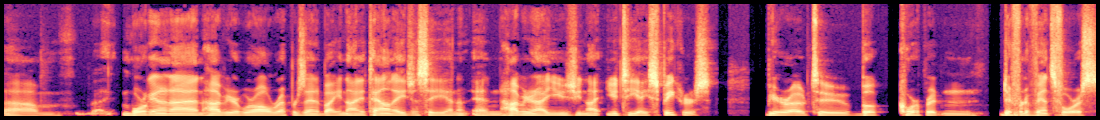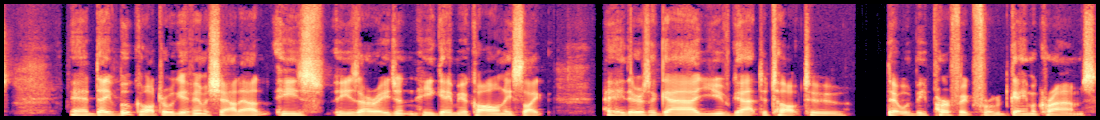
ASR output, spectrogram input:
um, morgan and i and javier were all represented by united talent agency and, and javier and i use United, uta speakers bureau to book corporate and different events for us and Dave Buchalter, we give him a shout out. He's he's our agent, and he gave me a call, and he's like, "Hey, there's a guy you've got to talk to that would be perfect for Game of Crimes."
